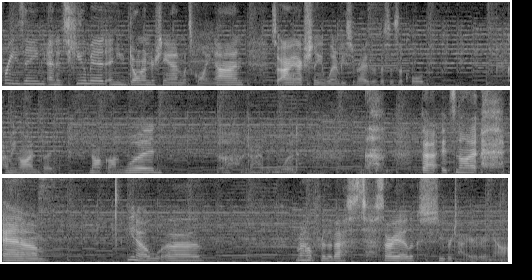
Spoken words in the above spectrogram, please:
freezing and it's humid and you don't understand what's going on. So I actually wouldn't be surprised if this is a cold coming on, but knock on wood. Ugh, I don't have any wood. that it's not. And, um, you know, uh, I'm gonna hope for the best. Sorry, I look super tired right now,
